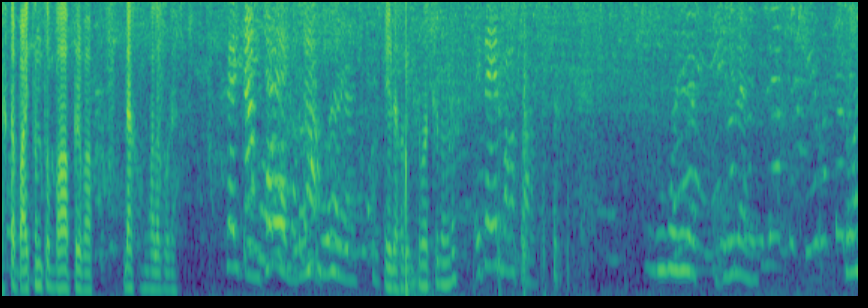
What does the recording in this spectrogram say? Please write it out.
একটা পাইথন তো বাপ রে বাপ। দেখো ভালো করে। এই দেখো দেখতে পাচ্ছ তোমরা? তোমার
